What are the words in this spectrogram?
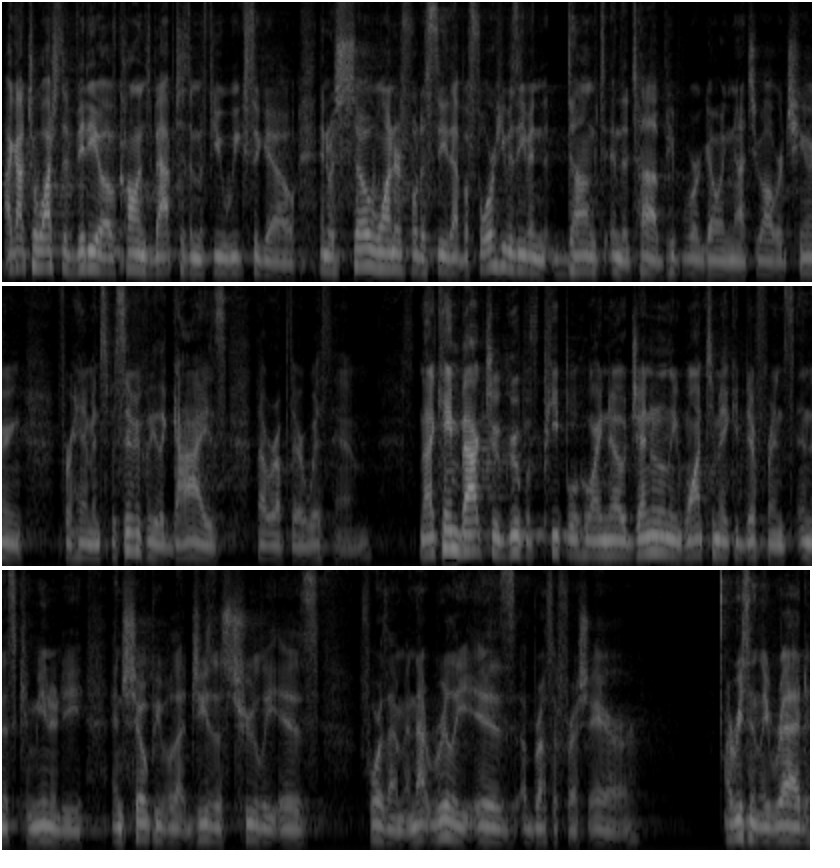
I got to watch the video of Colin's baptism a few weeks ago, and it was so wonderful to see that before he was even dunked in the tub, people were going nuts. You all were cheering for him, and specifically the guys that were up there with him. And I came back to a group of people who I know genuinely want to make a difference in this community and show people that Jesus truly is for them. And that really is a breath of fresh air. I recently read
